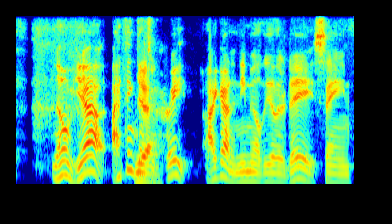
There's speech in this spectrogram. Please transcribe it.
no, yeah, I think that's yeah. great. I got an email the other day saying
